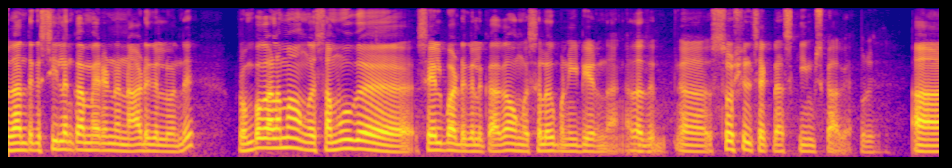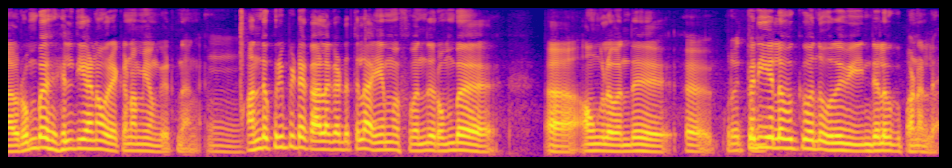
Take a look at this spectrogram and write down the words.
உதாரணத்துக்கு ஸ்ரீலங்கா மாதிரியான நாடுகள் வந்து ரொம்ப காலமாக அவங்க சமூக செயல்பாடுகளுக்காக அவங்க செலவு பண்ணிக்கிட்டே இருந்தாங்க. அதாவது சோஷியல் செக்டர் ஸ்கீம்ஸ்க்காக ரொம்ப ஹெல்த்தியான ஒரு எக்கனாமி அவங்க இருந்தாங்க. அந்த குறிப்பிட்ட காலகட்டத்தில் ஐஎம்எஃப் வந்து ரொம்ப அவங்கள வந்து பெரிய அளவுக்கு வந்து உதவி இந்த அளவுக்கு பண்ணலை.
